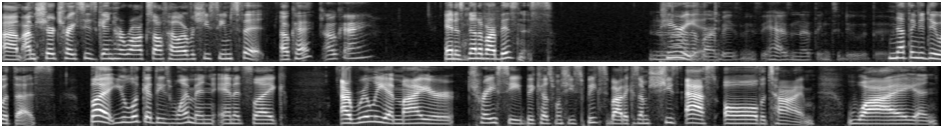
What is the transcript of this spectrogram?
Um, I'm sure Tracee's getting her rocks off however she seems fit. Okay, Okay. and it's none of our business. Period. None of our business. It has nothing to do with it. nothing to do with us. But you look at these women, and it's like, I really admire Tracee because when she speaks about it, because she's asked all the time why and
